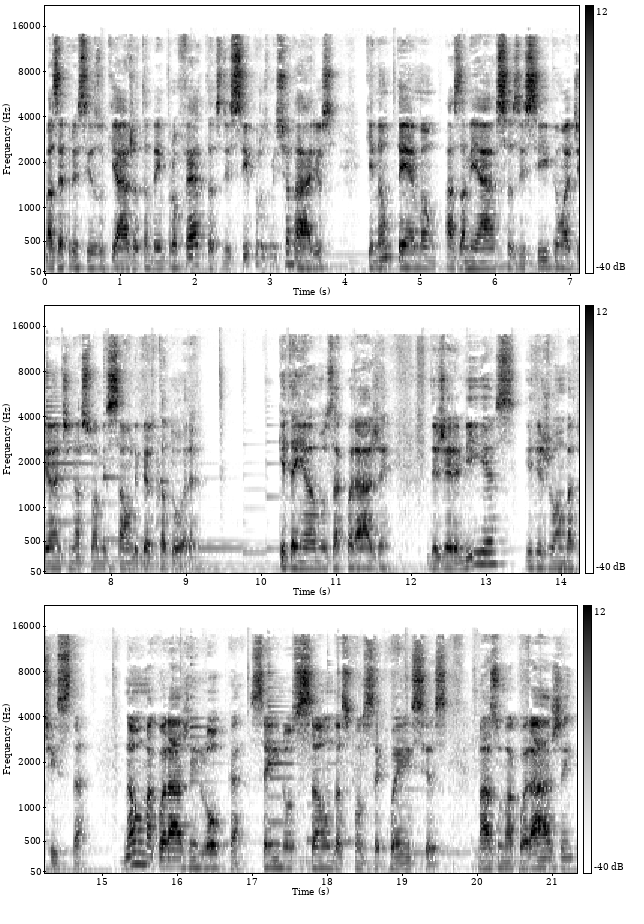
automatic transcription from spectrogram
mas é preciso que haja também profetas, discípulos missionários que não temam as ameaças e sigam adiante na sua missão libertadora que tenhamos a coragem de Jeremias e de João Batista. Não uma coragem louca, sem noção das consequências, mas uma coragem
